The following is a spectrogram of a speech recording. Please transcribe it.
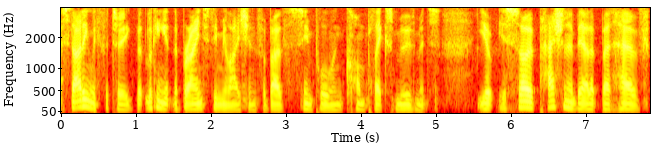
starting with fatigue, but looking at the brain stimulation for both simple and complex movements. You're, you're so passionate about it, but have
